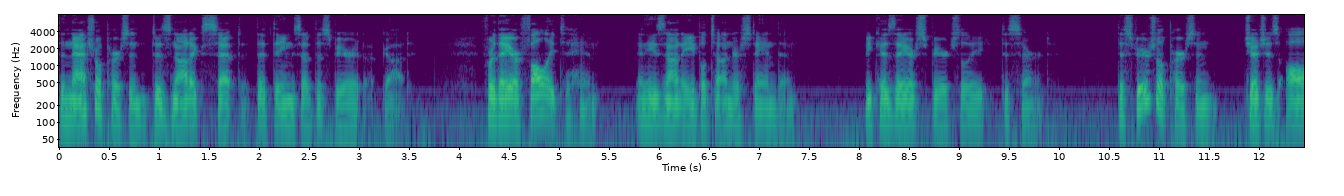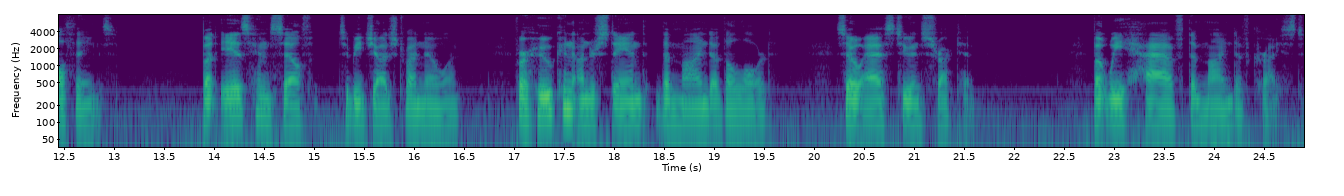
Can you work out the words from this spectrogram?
The natural person does not accept the things of the Spirit of God, for they are folly to him, and he is not able to understand them, because they are spiritually discerned. The spiritual person judges all things, but is himself to be judged by no one. For who can understand the mind of the Lord, so as to instruct him? But we have the mind of Christ.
